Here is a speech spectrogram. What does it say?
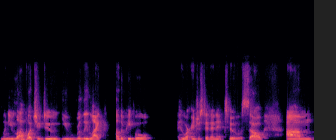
when you love what you do you really like other people who are interested in it too. So um,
